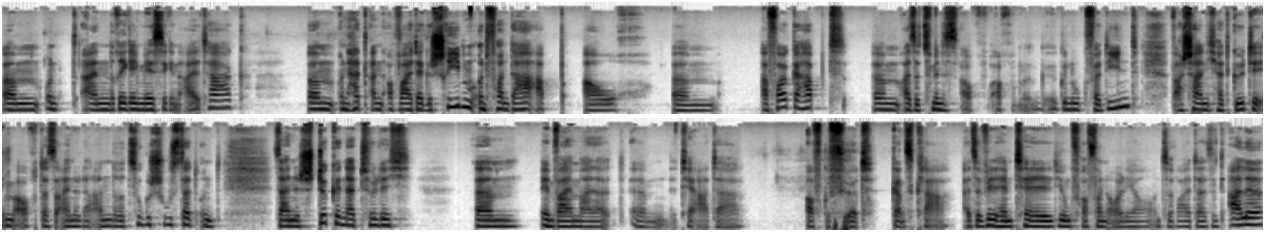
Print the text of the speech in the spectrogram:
ähm, und einen regelmäßigen Alltag ähm, und hat dann auch weiter geschrieben und von da ab auch ähm, Erfolg gehabt, also zumindest auch, auch genug verdient. Wahrscheinlich hat Goethe ihm auch das eine oder andere zugeschustert und seine Stücke natürlich ähm, im Weimarer ähm, Theater aufgeführt, ganz klar. Also Wilhelm Tell, Jungfrau von Orleans und so weiter sind alle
